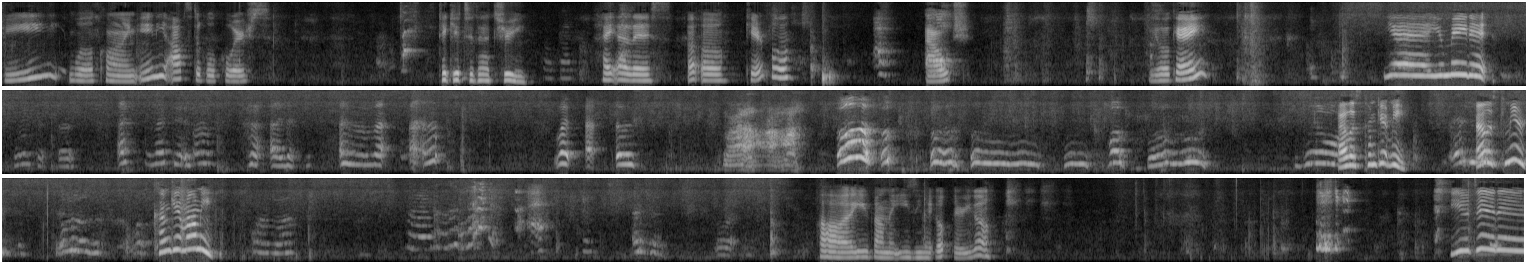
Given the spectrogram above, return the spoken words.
She will climb any obstacle course to get to that tree. Hey, Ellis. Uh-oh. Careful. Ouch. You okay? Yay, you made it. Alice, come get me. Alice, come here. Come get mommy. Oh, you found the easy way. Oh, there you go. You did it.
